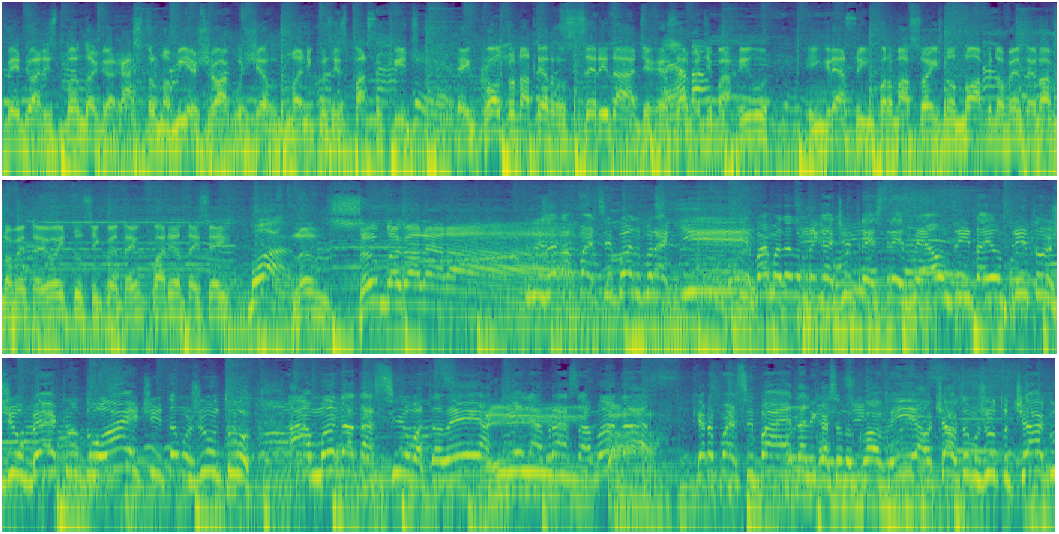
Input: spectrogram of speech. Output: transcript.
Melhores bandas, gastronomia, jogos germânicos, espaço kit. Encontro na terceira idade. Reserva de barril. Ingresso e informações no 999 98 51 46. Boa. Lançando a galera. Luizão tá participando por aqui. Vai mandando um brigadinho 3361 3130. O Gilberto Duarte, tamo junto. A Amanda da Silva também. Aquele Eita. abraço, Amanda. Quero participar é da ligação do cofre aí. Ó, Tchau, tamo junto, Thiago.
